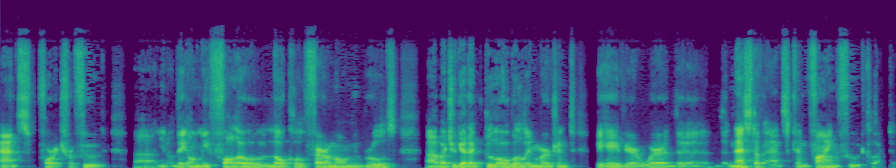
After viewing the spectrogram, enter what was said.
ants forage for food. Uh, you know they only follow local pheromone rules, uh, but you get a global emergent behavior where the the nest of ants can find food collectively.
